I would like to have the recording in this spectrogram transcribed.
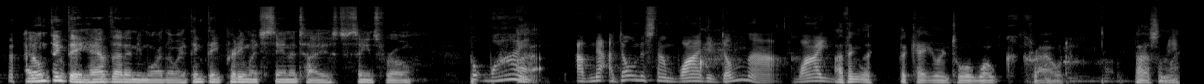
I don't think they have that anymore though. I think they pretty much sanitized Saints Row. But why? Uh, I've ne- I don't understand why they've done that. Why? I think that they're catering to a woke crowd. Personally,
